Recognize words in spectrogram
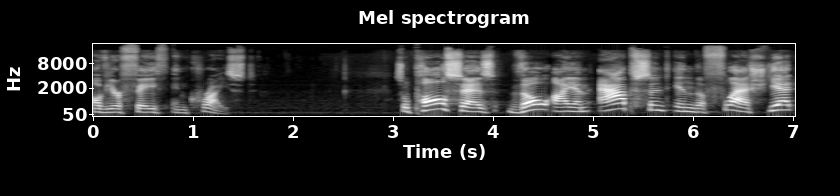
of your faith in Christ. So Paul says, Though I am absent in the flesh, yet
